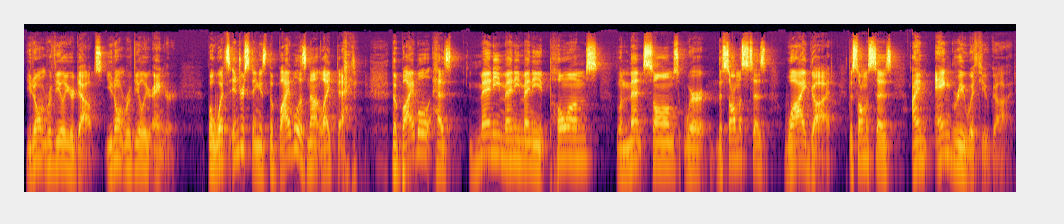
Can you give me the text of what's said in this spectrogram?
You don't reveal your doubts, you don't reveal your anger. But what's interesting is the Bible is not like that. The Bible has many, many, many poems, lament psalms where the psalmist says, Why God? The psalmist says, I'm angry with you, God.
